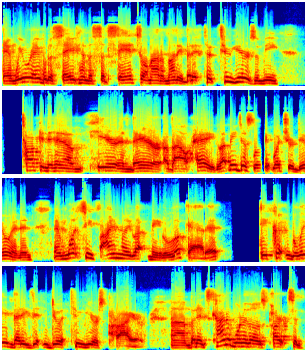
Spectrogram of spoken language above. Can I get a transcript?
and we were able to save him a substantial amount of money but it took two years of me talking to him here and there about, hey, let me just look at what you're doing. And and once he finally let me look at it, he couldn't believe that he didn't do it two years prior. Um, but it's kind of one of those parts of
